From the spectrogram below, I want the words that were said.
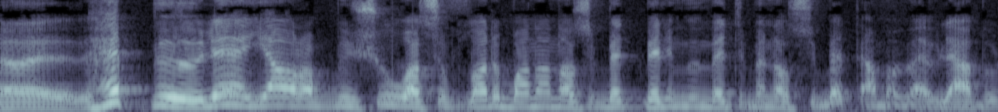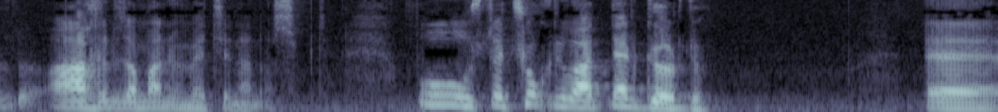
e, hep böyle ya Rabbi şu vasıfları bana nasip et, benim ümmetime nasip et ama Mevla burada ahir zaman ümmetine nasip et. Bu usta çok rivayetler gördüm e,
